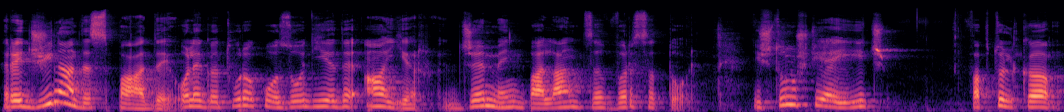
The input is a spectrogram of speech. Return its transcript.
Regina de spade, o legătură cu o zodie de aer, gemeni, balanță, vărsător. Deci tu nu știi aici faptul că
